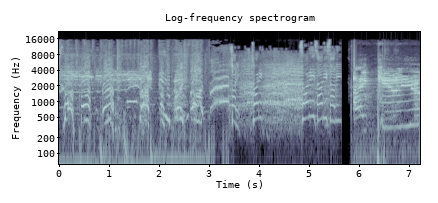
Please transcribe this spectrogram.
Stop! Stop! Stop! Stop! Stop! The! Stop! Sorry, sorry, sorry, sorry, sorry. I kill you!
